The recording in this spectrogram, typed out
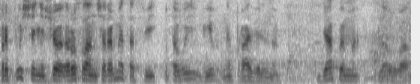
припущення, що Руслан Шеремета свій кутовий вів неправильно. Дякуємо за увагу.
